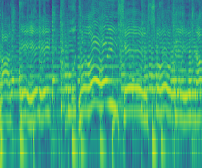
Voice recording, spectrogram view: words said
থাকে বুধই শেষ হবে না।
